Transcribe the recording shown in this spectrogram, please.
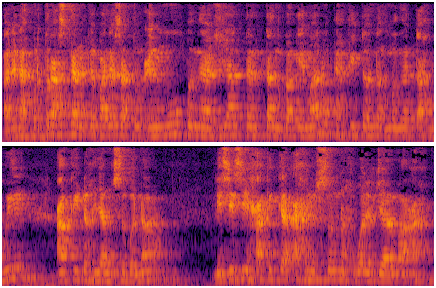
adalah berteraskan kepada satu ilmu pengajian tentang bagaimanakah kita nak mengetahui akidah yang sebenar di sisi hakikat ahli sunnah wal jamaah.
